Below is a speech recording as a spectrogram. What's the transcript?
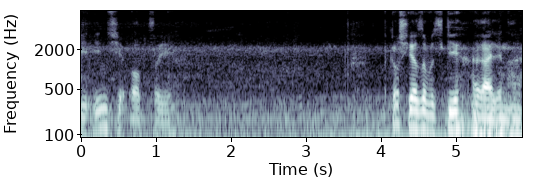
і інші опції. Також є заводські рейлінги.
